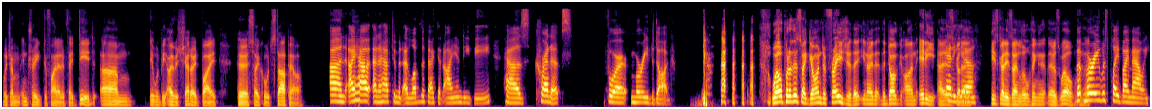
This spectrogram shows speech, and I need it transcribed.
which i'm intrigued to find out if they did um it would be overshadowed by her so-called star power And I have and I have to admit, I love the fact that IMDb has credits for Murray the dog. well, put it this way: go on to Frasier. That you know that the dog on Eddie, uh, has Eddie, got yeah. a he's got his own little thing there as well. But uh, Murray was played by Maui.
